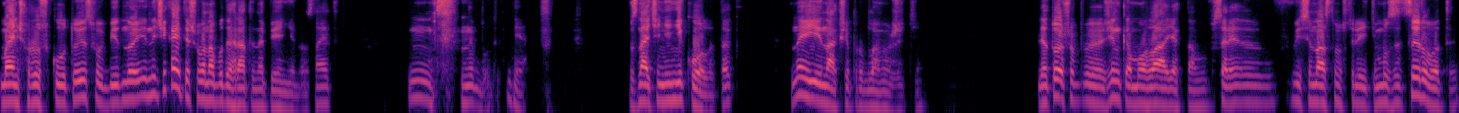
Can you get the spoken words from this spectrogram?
менш розкутою, свобідною. І не чекайте, що вона буде грати на піаніно, знаєте? Не буде. Ні. В значенні ніколи, так? В неї інакші проблеми в житті. Для того, щоб е, жінка могла, як там в 18 столітті, музицирувати,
